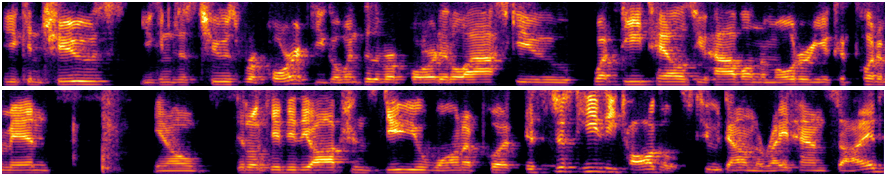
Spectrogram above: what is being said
you can choose, you can just choose report. You go into the report, it'll ask you what details you have on the motor. You could put them in, you know, it'll give you the options. Do you want to put, it's just easy toggles too down the right hand side,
